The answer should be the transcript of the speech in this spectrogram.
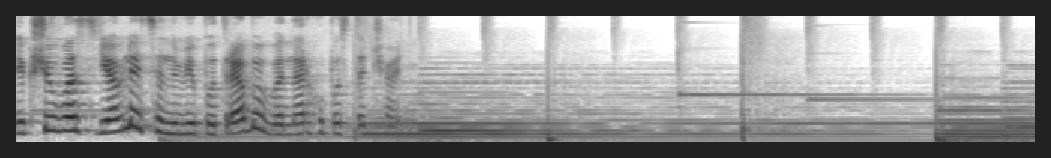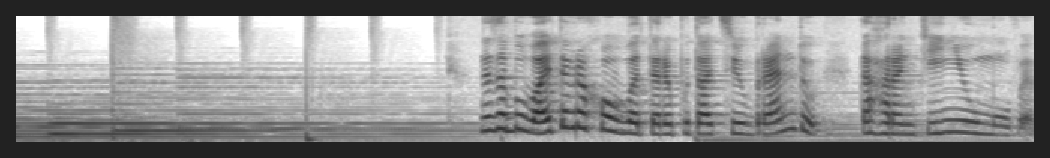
якщо у вас з'являться нові потреби в енергопостачанні. Не забувайте враховувати репутацію бренду та гарантійні умови.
